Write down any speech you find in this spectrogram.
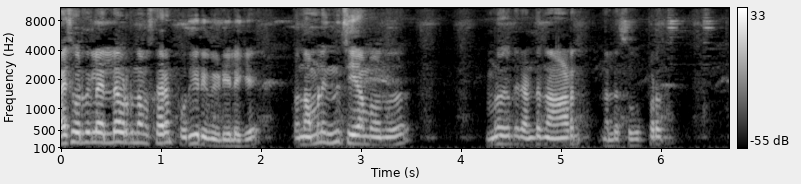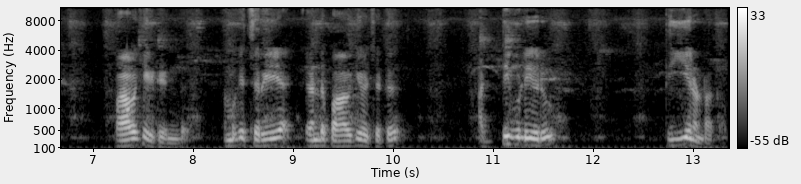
ഹായ് സുഹൃത്തുക്കളെ എല്ലാവർക്കും നമസ്കാരം. പുതിയൊരു വീഡിയോയിലേക്ക്. അപ്പം നമ്മൾ ഇന്ന് ചെയ്യാൻ പോകുന്നത് നമ്മൾ രണ്ട് നാടൻ നല്ല സൂപ്പർ പാവയ്ക്ക കിട്ടിയിട്ടുണ്ട്. നമുക്ക് ചെറിയ രണ്ട് പാവയ്ക്ക വെച്ചിട്ട് അടിപൊളി ഒരു തീയൻ ഉണ്ടാക്കാം.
